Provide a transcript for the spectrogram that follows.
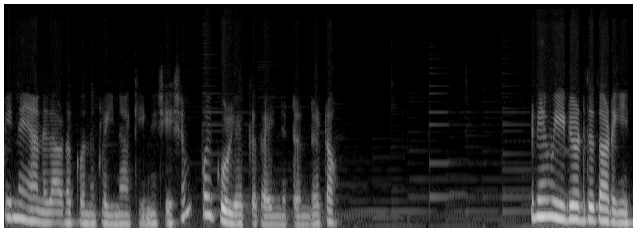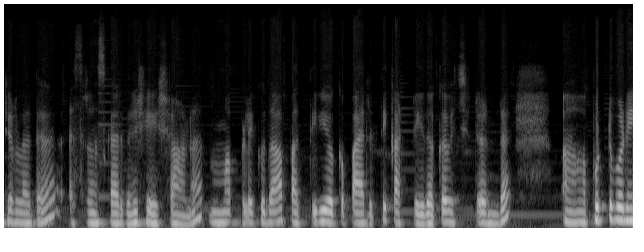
പിന്നെ ഞാനിത് അവിടെ ഒന്ന് ക്ലീൻ ആക്കിയതിന് ശേഷം പോയി കുളിയൊക്കെ കഴിഞ്ഞിട്ടുണ്ട് കേട്ടോ. പിന്നെ ഞാൻ വീഡിയോ എടുത്ത് തുടങ്ങിയിട്ടുള്ളത് അസ്ര നമസ്കാരത്തിന് ശേഷമാണ് മപ്പിളിക്കുത പത്തിരിയൊക്കെ പരത്തി കട്ട് ചെയ്തൊക്കെ വെച്ചിട്ടുണ്ട്. പുട്ടുപൊടി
